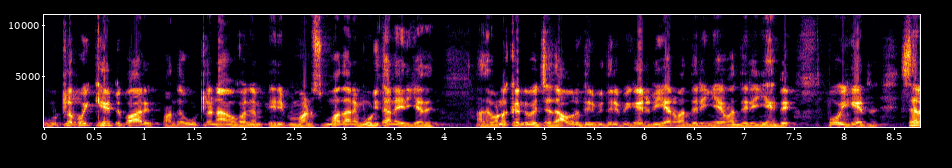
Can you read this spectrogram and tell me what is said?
வீட்டில் போய் கேட்டு பாரு. அந்த வீட்டில் நாங்கள் கொஞ்சம் எரிப்போமான. சும்மா தானே மூடி தானே எரிக்காது அதை உனக்கண்டு வச்சது. அவரும் திருப்பி திருப்பி கேட்டுட்டு யார் வந்துறீங்க வந்துறீங்கன்ட்டு போய் கேட்டு சில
